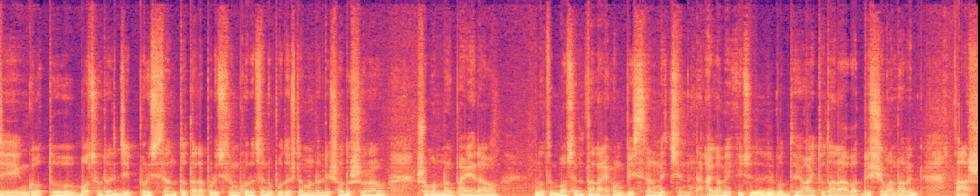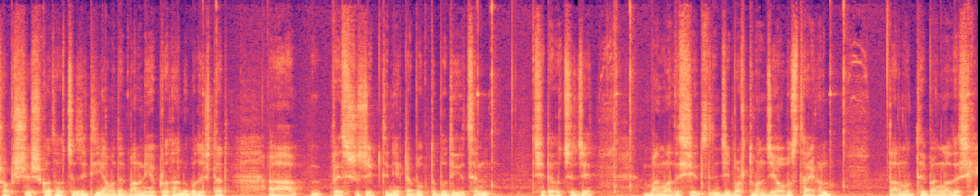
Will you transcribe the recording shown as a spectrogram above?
যে গত বছরের যে পরিশ্রান্ত তারা পরিশ্রম করেছেন উপদেষ্টা মণ্ডলীর সদস্যরাও, সমন্বয়ক ভাইয়েরাও, নতুন বছরে তারা এখন বিশ্রাম নিচ্ছেন। আগামী কিছুদিনের মধ্যে হয়তো তারা আবার দৃশ্যমান হবেন। আর সবশেষ কথা হচ্ছে যেটি আমাদের মাননীয় প্রধান উপদেষ্টার প্রেস সচিব, তিনি একটা বক্তব্য দিয়েছেন, সেটা হচ্ছে যে বাংলাদেশের যে বর্তমান যে অবস্থা এখন, তার মধ্যে বাংলাদেশকে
